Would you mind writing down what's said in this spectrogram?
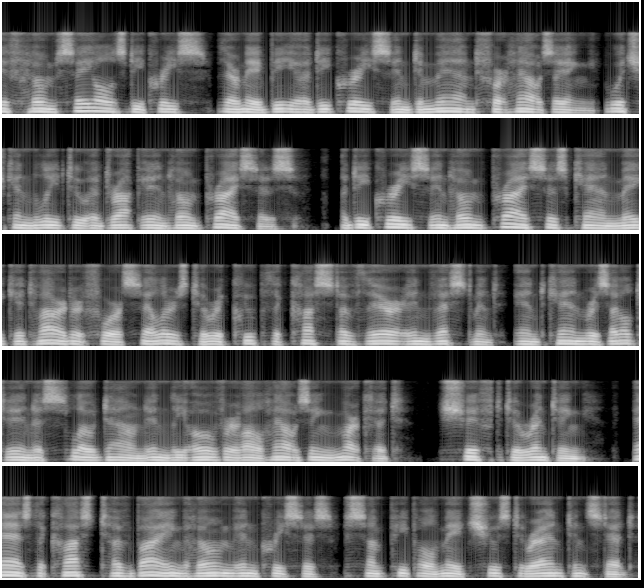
If home sales decrease, there may be a decrease in demand for housing, which can lead to a drop in home prices. A decrease in home prices can make it harder for sellers to recoup the cost of their investment and can result in a slowdown in the overall housing market. Shift to renting. As the cost of buying a home increases, some people may choose to rent instead.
